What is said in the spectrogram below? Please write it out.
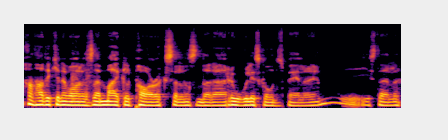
Han hade kunnat vara en sån där Michael Parks eller en sån där rolig skådespelare istället.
